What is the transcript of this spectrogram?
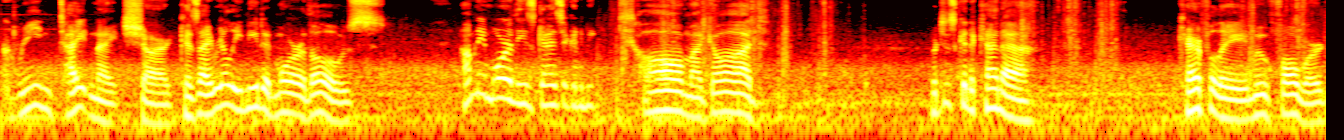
Green Titanite shard, because I really needed more of those. How many more of these guys are going to be... Oh my god. We're just going to kind of carefully move forward.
